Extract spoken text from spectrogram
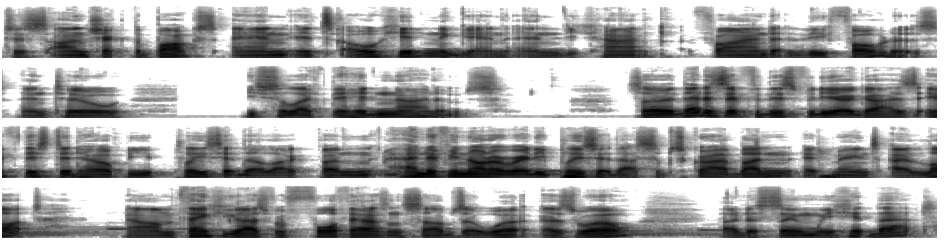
just uncheck the box and it's all hidden again and you can't find the folders until you select the hidden items. So that is it for this video guys. If this did help you, please hit that like button. And if you're not already, please hit that subscribe button. It means a lot. Um, thank you guys for 4,000 subs at work as well. I just assume we hit that.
